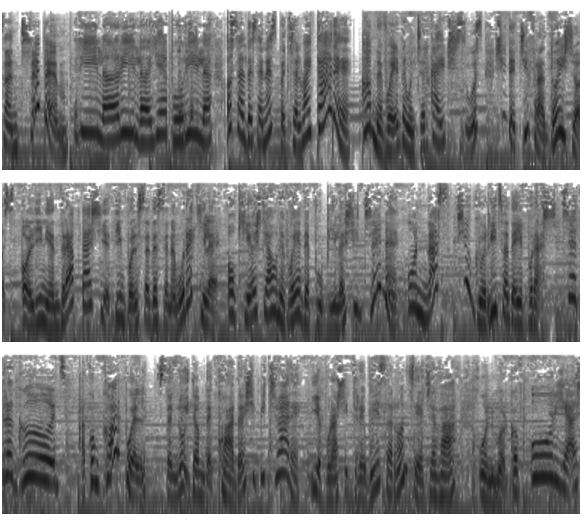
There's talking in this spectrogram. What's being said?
Să începem! Rilă, rilă, iepurilă, o să-l desenez pe cel mai tare! Am nevoie de un cerc aici sus și de cifra 2 jos, o linie în dreapta și e timpul să desenăm urechile. Ochii ăștia au nevoie de pupile și gene, un nas și o guriță de iepuraș. Ce drăguț! Acum corpul! Să nu uităm de coadă și picioare. Iepurașii trebuie să ronțe ceva. Un morcov uriaș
